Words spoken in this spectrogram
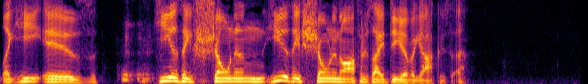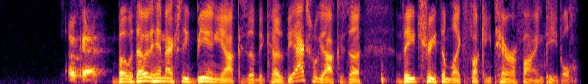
Like he is he is a shonen he is a shonen author's idea of a yakuza. Okay. But without him actually being yakuza because the actual yakuza they treat them like fucking terrifying people.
